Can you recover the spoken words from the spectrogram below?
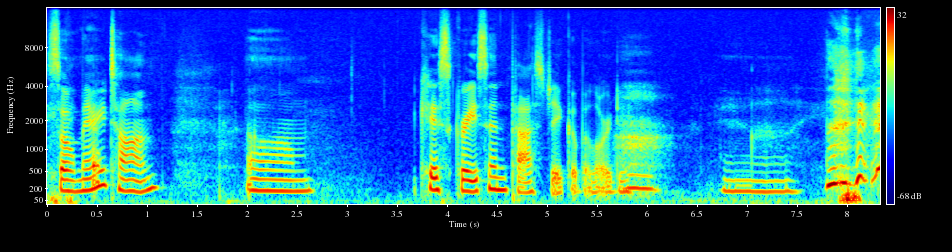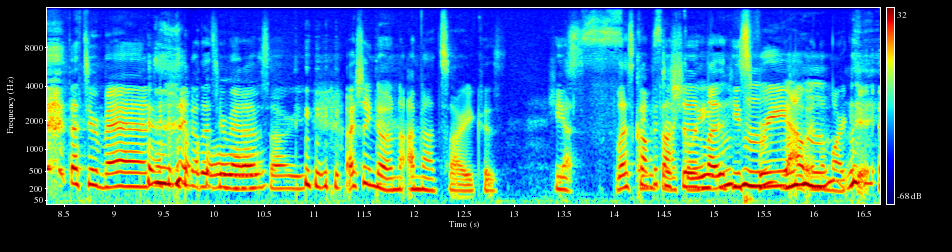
So marry Tom. Um, kiss Grayson past Jacob Elordi. yeah. that's your man. I know that's your man. I'm sorry. Actually, no, no I'm not sorry because he's Yes, less competition. exactly. le- he's Mhm, free out in the mhm. market.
